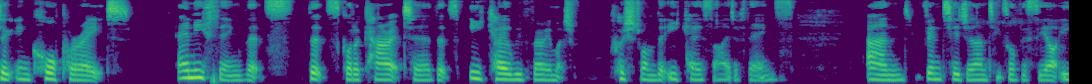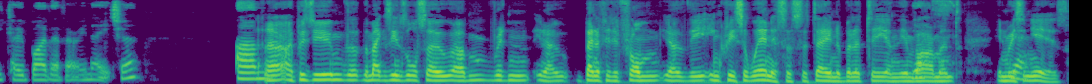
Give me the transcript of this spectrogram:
to incorporate anything that's that's got a character that's eco. We've very much pushed on the eco side of things, and vintage and antiques obviously are eco by their very nature. Um, I presume that the magazine's also um, ridden, you know, benefited from you know the increased awareness of sustainability and the environment. Yes in recent yeah. years.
